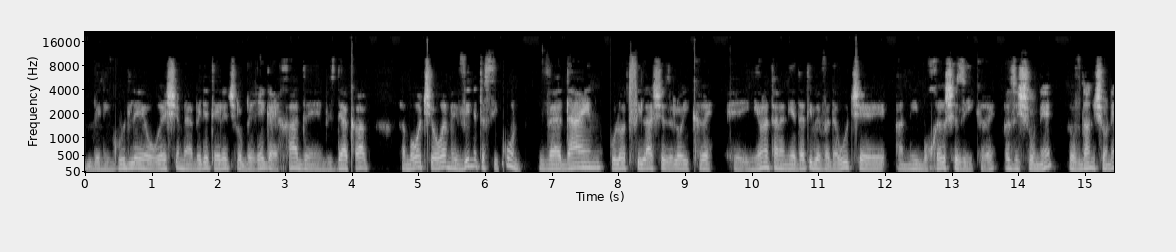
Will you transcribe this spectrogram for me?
בניגוד להורה שמאבד את הילד שלו ברגע אחד אה, בשדה הקרב, למרות שהורה מבין את הסיכון, ועדיין הוא לא תפילה שזה לא יקרה. עם יונתן אני ידעתי בוודאות שאני בוחר שזה יקרה, אז זה שונה, זה אובדן שונה,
